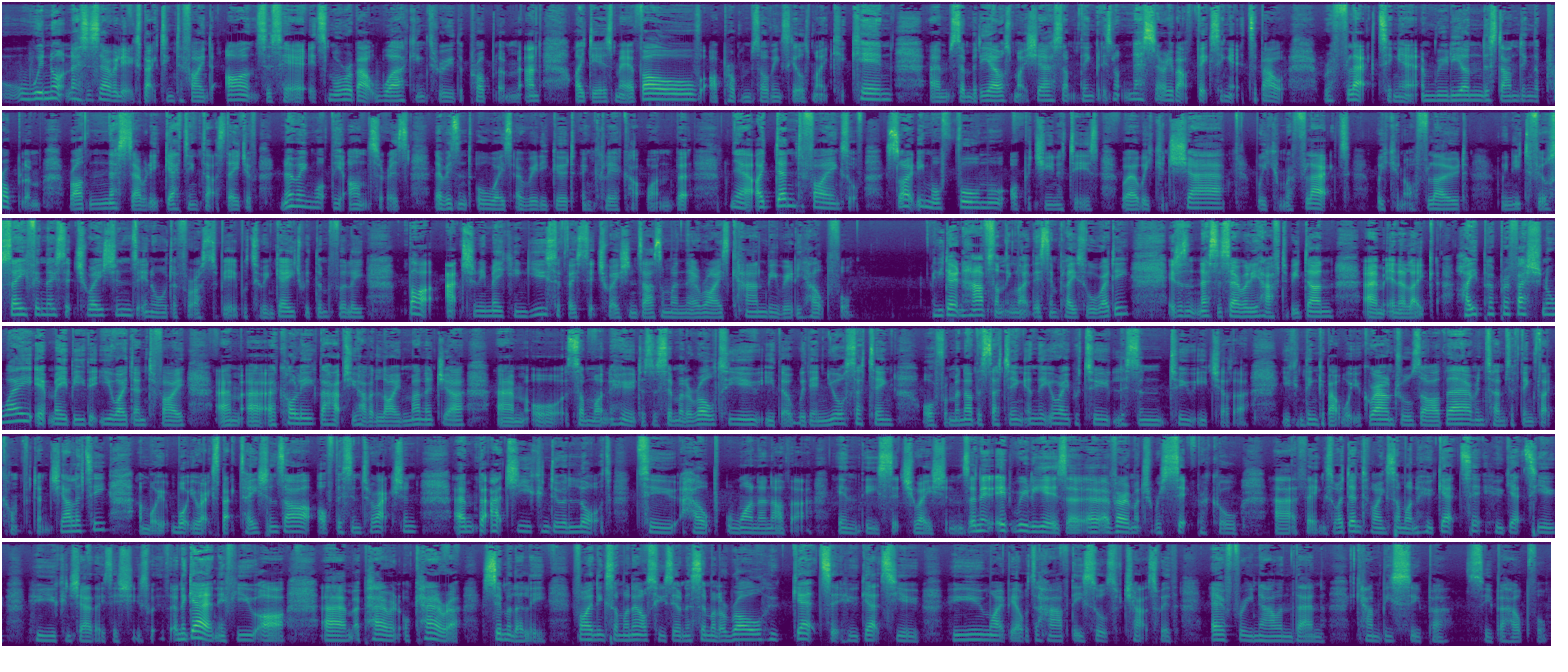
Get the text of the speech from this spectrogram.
we're not necessarily expecting to find answers here. It's more about working through the problem, and ideas may evolve. Our problem solving skills might kick in. Um, somebody else might share something, but it's not necessarily about fixing it. It's about reflecting it and really understanding the problem rather than necessarily getting to that stage of knowing what the answer is. There isn't always a really good and clear cut one, but yeah, identifying sort of slightly more formal opportunities where we can share, we can reflect, we can offload. We need to feel safe in those situations in order for us to be able to engage with them fully. But actually, making use of those situations as and when they arise can be really helpful. If you don't have something like this in place already, it doesn't necessarily have to be done um, in a like hyper professional way. It may be that you identify um, a, a, colleague, perhaps you have a line manager um, or someone who does a similar role to you, either within your setting or from another setting, and that you're able to listen to each other. You can think about what your ground rules are there in terms of things like confidentiality and what, what your expectations are of this interaction. Um, but actually, you can do a lot to help one another in these situations. And it, it really is a, a very much reciprocal uh, thing. So identifying someone who gets it, who gets you, who you can share those issues with. And again, if you are um, a parent or carer, similarly, finding someone else who's in a similar role, who gets it, who gets you, who you might be able to have these sorts of chats with every now and then can be super, super helpful.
